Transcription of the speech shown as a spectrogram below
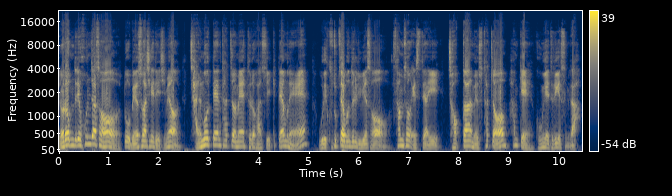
여러분들이 혼자서 또 매수하시게 되시면 잘못된 타점에 들어갈 수 있기 때문에 우리 구독자분들을 위해서 삼성 SDI 저가 매수 타점 함께 공유해 드리겠습니다.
